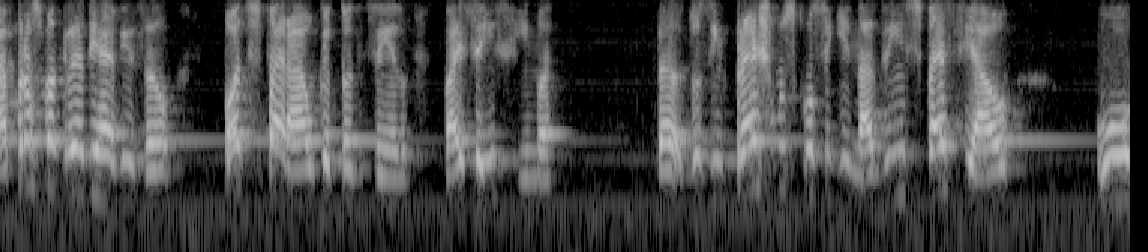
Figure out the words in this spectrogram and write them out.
a próxima grande revisão, pode esperar o que eu estou dizendo, vai ser em cima dos empréstimos consignados, em especial o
